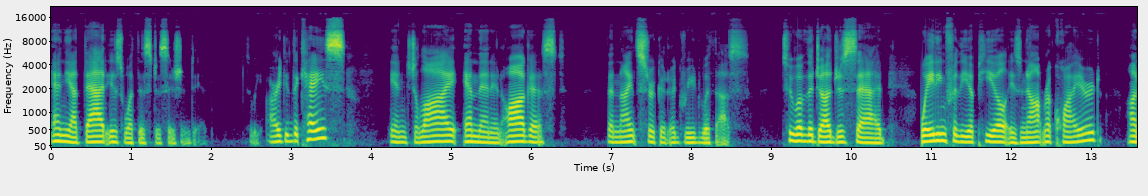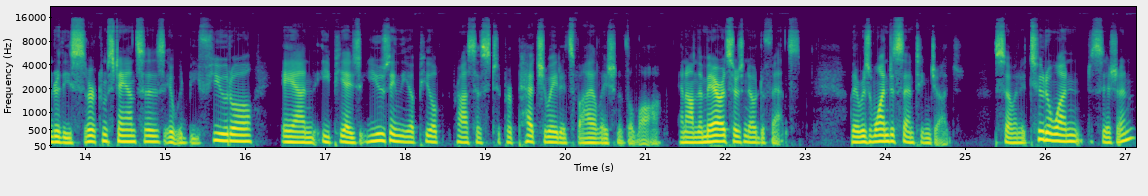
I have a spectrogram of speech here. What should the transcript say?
And yet that is what this decision did. So we argued the case in July, and then in August, the Ninth Circuit agreed with us. Two of the judges said waiting for the appeal is not required under these circumstances. It would be futile, and EPA is using the appeal process to perpetuate its violation of the law. And on the merits, there's no defense. There was one dissenting judge. So, in a two to one decision,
